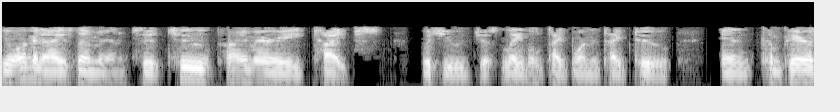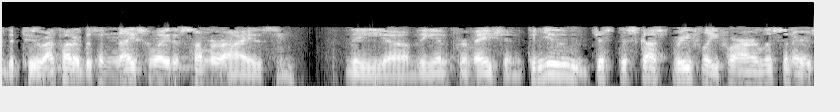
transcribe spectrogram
you organized them into two primary types, which you just labeled type one and type two, and compared the two. I thought it was a nice way to summarize the uh, the information. Can you just discuss briefly for our listeners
